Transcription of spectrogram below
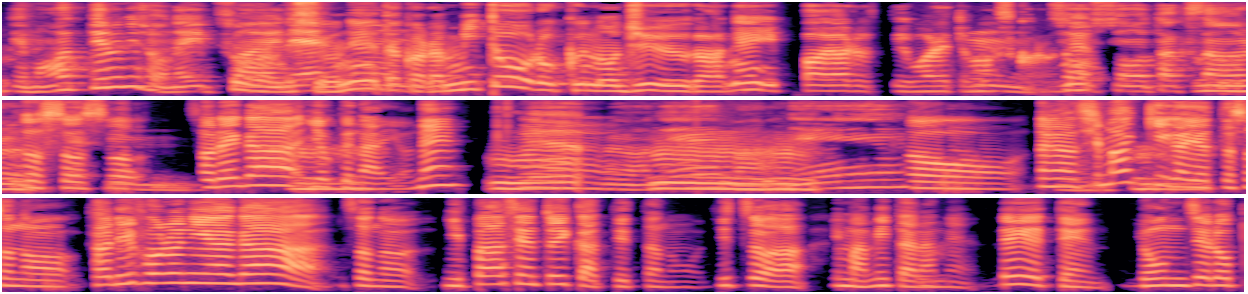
ん出回ってるんでしょうね、いっぱいね。そうなんですよね。うんだから未登録の銃がね、いっぱいあるって言われてますからねうんそう。そう、たくさんある。そうそうそう。んそれが良くないよね。ね。これはね、まあね。そう。だから、シマッキーが言った、その、カリフォルニアが、その、2%以下って言ったのを、実は、今見たらね、0.40%。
